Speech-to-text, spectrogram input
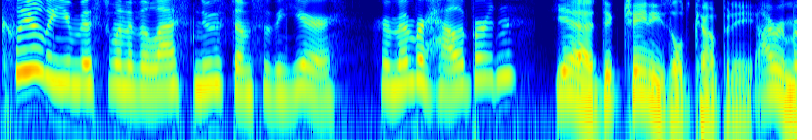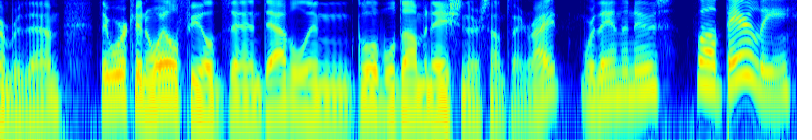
Clearly, you missed one of the last news dumps of the year. Remember Halliburton? Yeah, Dick Cheney's old company. I remember them. They work in oil fields and dabble in global domination or something, right? Were they in the news? Well, barely.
